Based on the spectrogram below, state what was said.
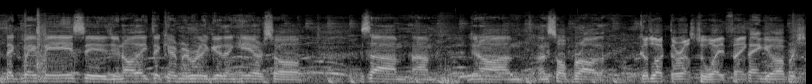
they make me easy. You know, they take care of me really good in here. So it's um, um you know, I'm, I'm so proud. Good luck the rest of the way. Thank, Thank you. I appreciate it.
